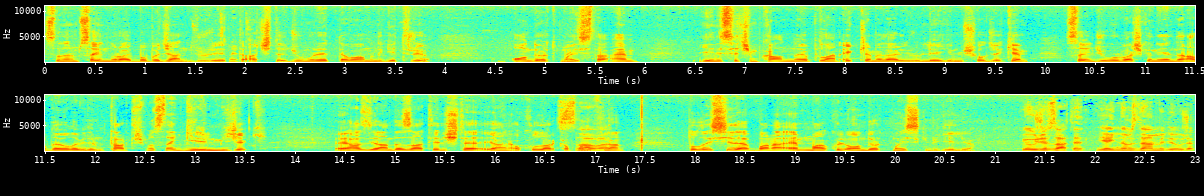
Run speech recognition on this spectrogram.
sanırım Sayın Nuray Babacan Hürriyet'te Evet. açtı. Cumhuriyet devamını getiriyor. 14 Mayıs'ta hem yeni seçim kanununa yapılan eklemeler yürürlüğe girmiş olacak hem Sayın Cumhurbaşkanı yeniden aday olabilir mi tartışmasına girilmeyecek. E, Haziran'da zaten işte yani okullar kapalı Sınav var. falan. Dolayısıyla bana en makulü 14 Mayıs gibi geliyor. Göreceğiz zaten yayınlarımız devam ediyor olacak.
